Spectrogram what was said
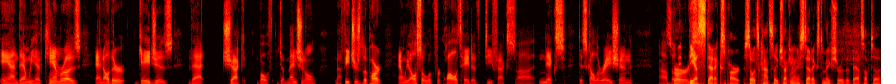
and then we have cameras and other gauges that check both dimensional uh, features of the part, and we also look for qualitative defects, uh, nicks, discoloration, uh, So the- burrs. the, aesthetics part. So it's constantly checking Right. aesthetics to make sure that that's up to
